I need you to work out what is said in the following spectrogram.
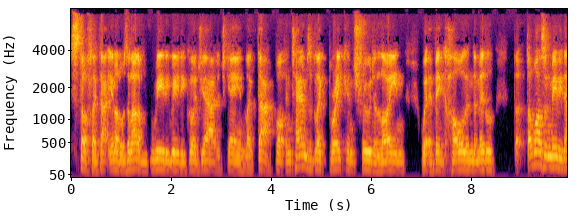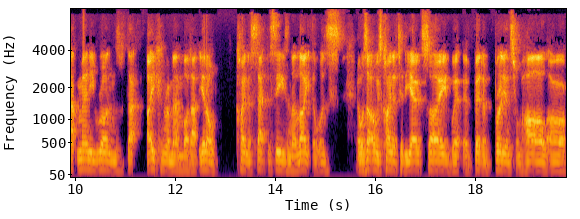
stuff like that. You know, there was a lot of really, really good yardage gain like that. But in terms of like breaking through the line with a big hole in the middle, th- there wasn't really that many runs that I can remember that, you know, kind of set the season alight. It was it was always kind of to the outside with a bit of brilliance from Hall, or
